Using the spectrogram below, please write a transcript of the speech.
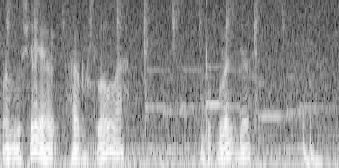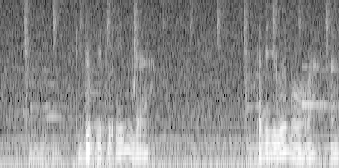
manusia ya harus lelah untuk belajar. Hidup itu indah tapi juga melelahkan.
